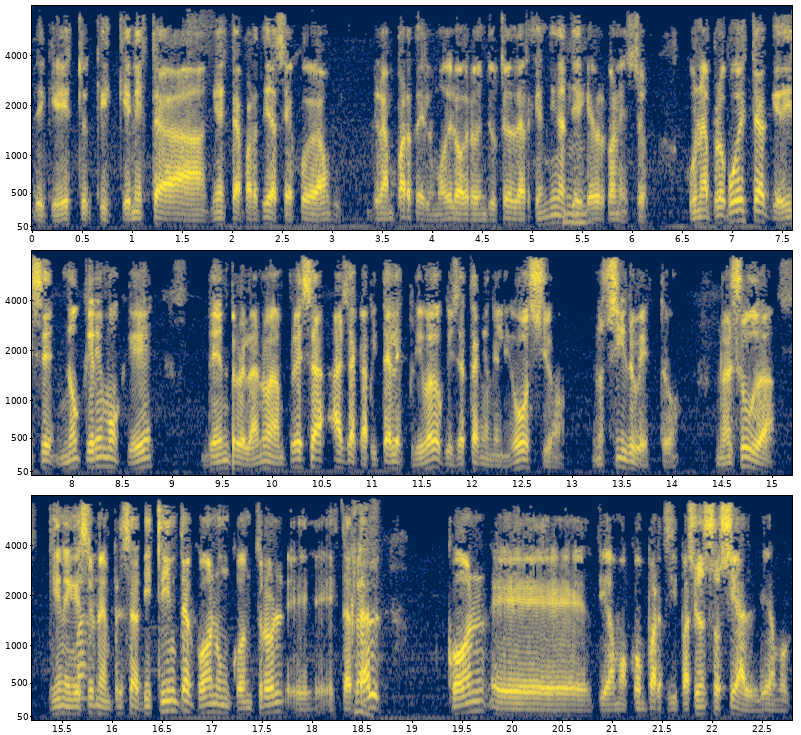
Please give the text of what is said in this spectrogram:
de que esto que, en esta en esta partida se juega gran parte del modelo agroindustrial de Argentina tiene que ver con eso. Una propuesta que dice no queremos que dentro de la nueva empresa haya capitales privados que ya están en el negocio. No sirve esto, no ayuda. Tiene que ser una empresa distinta con un control eh, estatal, con, eh, digamos, con participación social, digamos,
